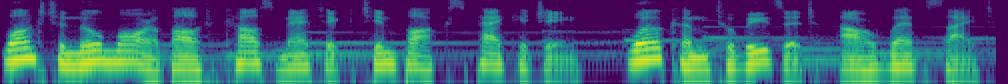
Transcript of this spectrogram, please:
Want to know more about cosmetic tin box packaging? Welcome to visit our website.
